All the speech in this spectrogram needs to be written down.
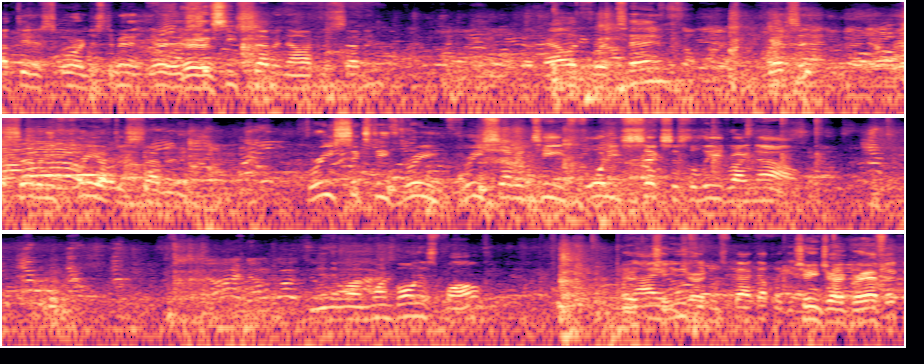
Updated score in just a minute. There it is, is. 67 now after 7. Allard for a 10. Gets it. 73 after 7. 363, 317, 46 is the lead right now. And then we're on one bonus ball. And our- comes back up again. Change our graphic.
